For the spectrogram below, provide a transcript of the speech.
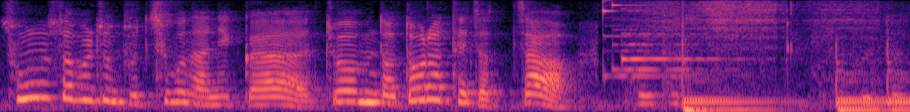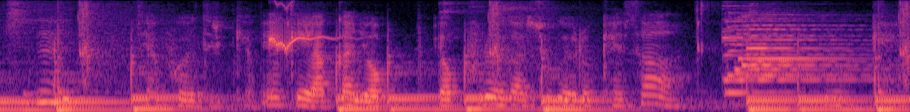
속눈썹을 좀 붙이고 나니까 좀 더 또렷해졌죠? 볼터치 볼터치는 제가 보여드릴게요. 이렇게 약간 옆, 옆으로 해가지고 이렇게 해서 이렇게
